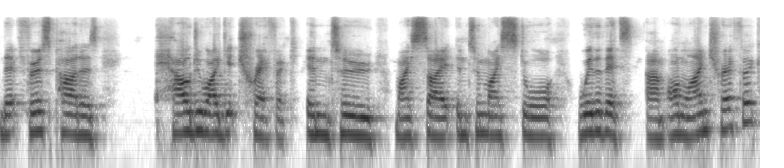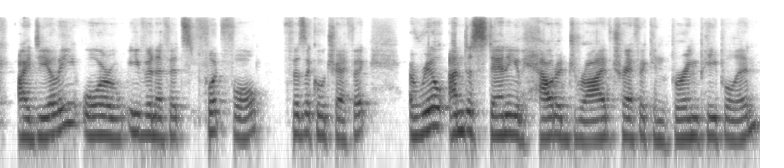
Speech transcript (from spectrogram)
That first part is how do I get traffic into my site, into my store, whether that's um, online traffic, ideally, or even if it's footfall, physical traffic, a real understanding of how to drive traffic and bring people in.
